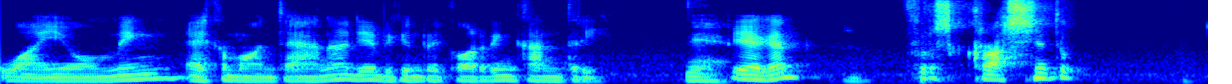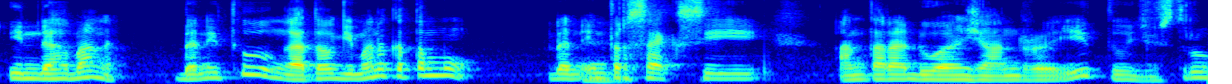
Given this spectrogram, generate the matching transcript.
Wyoming eh ke Montana dia bikin recording country. Yeah. Iya kan? Terus crossnya tuh indah banget dan itu nggak tahu gimana ketemu dan yeah. interseksi antara dua genre itu justru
